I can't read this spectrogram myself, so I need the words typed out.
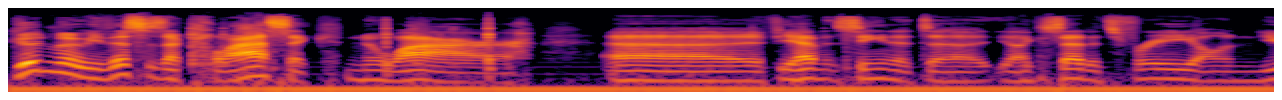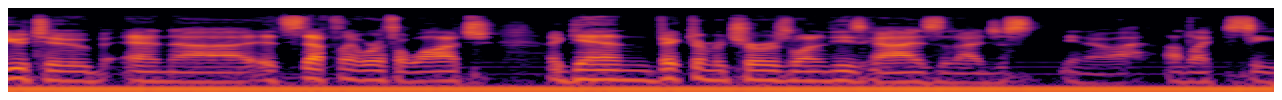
Good movie. This is a classic noir. Uh, if you haven't seen it, uh, like I said, it's free on YouTube, and uh, it's definitely worth a watch. Again, Victor Mature is one of these guys that I just, you know, I, would like to see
